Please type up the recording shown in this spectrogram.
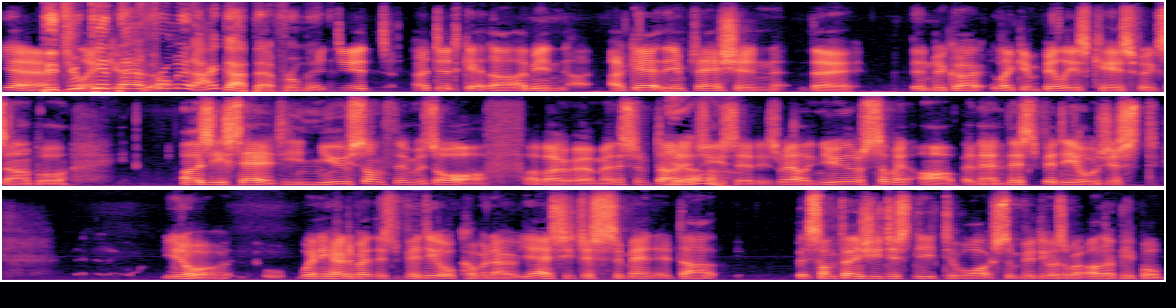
Yeah. Did you like, get that from it? I got that from it. I it. did. I did get that. I mean, I get the impression that in regard, like in Billy's case, for example, as he said, he knew something was off about him, and this is what Darren Yeah. G said as well. He knew there was something up, and then this video just, you know, when he heard about this video coming out, yes, he just cemented that. But sometimes you just need to watch some videos about other people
